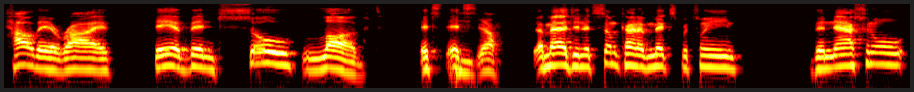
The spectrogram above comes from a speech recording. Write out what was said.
how they arrived. They have been so loved. It's mm, it's yeah. Imagine it's some kind of mix between the national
